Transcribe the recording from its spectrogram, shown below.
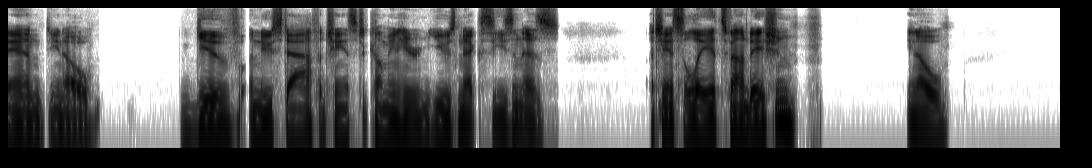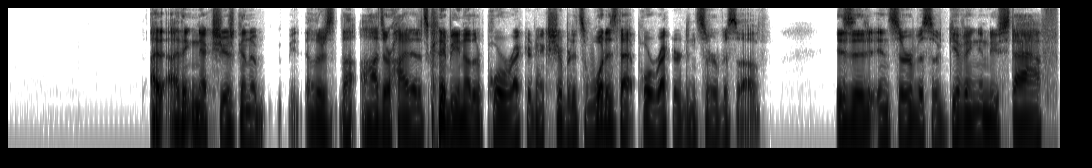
and you know give a new staff a chance to come in here and use next season as a chance to lay its foundation you know i, I think next year's going to you know, there's the odds are high that it's going to be another poor record next year but it's what is that poor record in service of? Is it in service of giving a new staff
